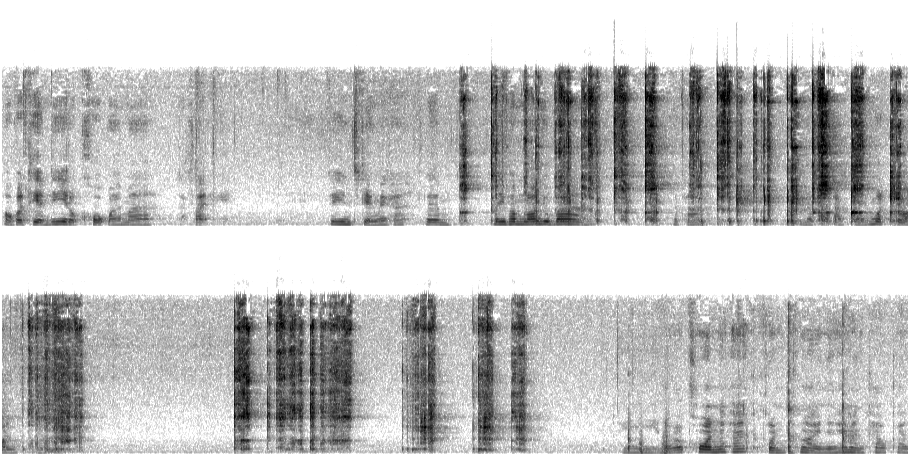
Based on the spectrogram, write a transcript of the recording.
เอากระเทียมที่เราโขลกไว้มาใส่ได้ยินเสียงไหมคะ เริ่มมีความร้อนอยู่บ้างนะคะเราก็ตักใส่หมดก่อนนี่แล้วก็คนนะคะคนสักหน่อยหนึงให้มันเข้ากัน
